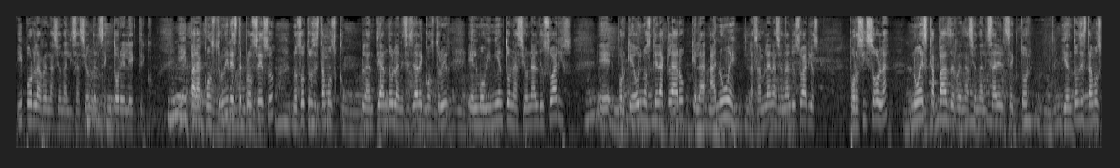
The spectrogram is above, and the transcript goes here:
y por la renacionalización del sector eléctrico. Y para construir este proceso, nosotros estamos planteando la necesidad de construir el movimiento nacional de usuarios, eh, porque hoy nos queda claro que la ANUE, la Asamblea Nacional de Usuarios, por sí sola, no es capaz de renacionalizar el sector y entonces estamos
